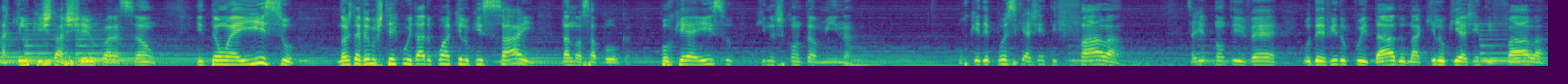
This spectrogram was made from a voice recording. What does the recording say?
aquilo que está cheio o coração. Então é isso, nós devemos ter cuidado com aquilo que sai da nossa boca, porque é isso que nos contamina. Porque depois que a gente fala, se a gente não tiver o devido cuidado naquilo que a gente fala,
